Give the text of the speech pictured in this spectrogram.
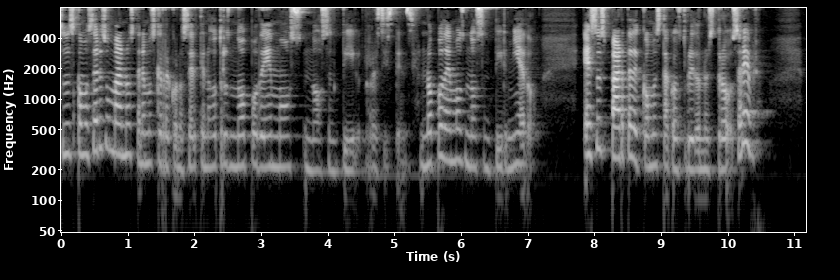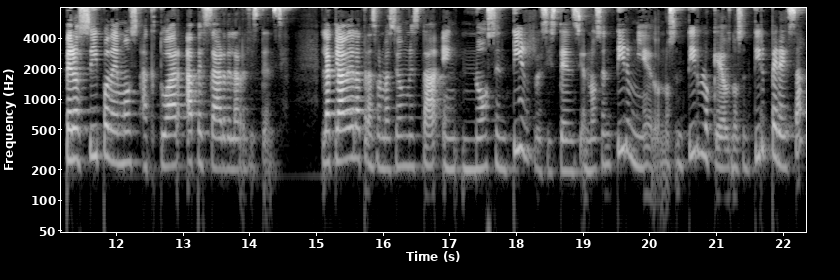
Entonces, como seres humanos tenemos que reconocer que nosotros no podemos no sentir resistencia, no podemos no sentir miedo. Eso es parte de cómo está construido nuestro cerebro, pero sí podemos actuar a pesar de la resistencia. La clave de la transformación no está en no sentir resistencia, no sentir miedo, no sentir bloqueos, no sentir pereza,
